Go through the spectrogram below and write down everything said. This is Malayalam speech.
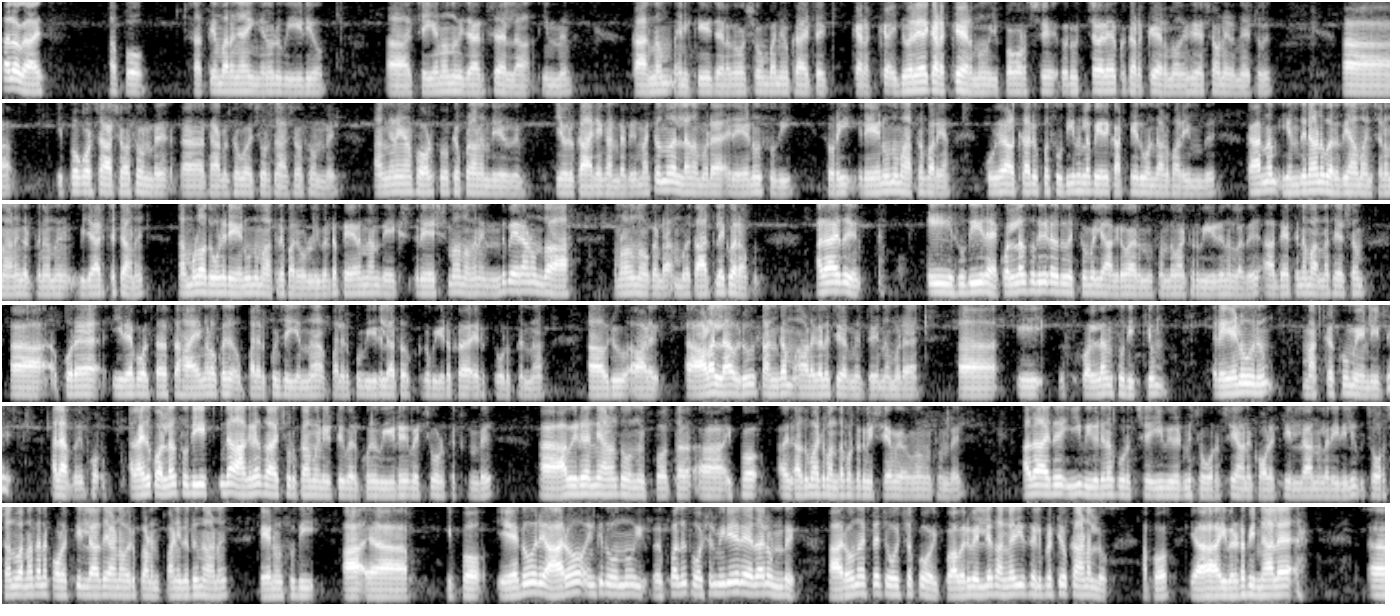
ഹലോ ഗായ്സ് അപ്പോൾ സത്യം പറഞ്ഞാൽ ഇങ്ങനെ ഒരു വീഡിയോ ചെയ്യണമെന്ന് വിചാരിച്ചതല്ല ഇന്ന്. കാരണം എനിക്ക് ജലദോഷവും പനിയൊക്കെ ആയിട്ട് കിടക്ക ഇതുവരെ കിടക്കുകയായിരുന്നു ഇപ്പോൾ കുറച്ച് ഒരു ഉച്ച വരെയൊക്കെ കിടക്കുകയായിരുന്നു അതിനുശേഷമാണ് ഇരുന്നേറ്റത് ഇപ്പോൾ കുറച്ച് ആശ്വാസമുണ്ട്. ടാബ്ലറ്റ് വെച്ച് കുറച്ച് ആശ്വാസമുണ്ട്. അങ്ങനെ ഞാൻ ഫോട്ടോ നോക്കിയപ്പോഴാണ് എന്ത് ചെയ്തത്? ഈ ഒരു കാര്യം കണ്ടത്. മറ്റൊന്നുമല്ല നമ്മുടെ രേണു സുതി സോറി രേണു എന്ന് മാത്രം പറയാം. കൂടുതൽ ആൾക്കാർ ഇപ്പോൾ സുതി എന്നുള്ള പേര് കട്ട് ചെയ്തുകൊണ്ടാണ് പറയുന്നത്. കാരണം എന്തിനാണ് വെറുതെ ആ മനുഷ്യനെ നാണം കെടുത്തുന്നതെന്ന് വിചാരിച്ചിട്ടാണ് നമ്മളും അതുകൊണ്ട് രേണു എന്ന് മാത്രമേ പറയുള്ളൂ. ഇവരുടെ പേരെന്താണ്? രേഷ് രേഷ്മ എന്നോ അങ്ങനെ എന്ത് പേരാണോ എന്തോ ആ നമ്മളതൊന്നും നോക്കണ്ട. നമ്മൾ കാറ്റിലേക്ക് വരാം. അതായത് ഈ സുധിയുടെ കൊല്ലം സുധിയുടെ ഒരു ഏറ്റവും വലിയ ആഗ്രഹമായിരുന്നു സ്വന്തമായിട്ടൊരു വീട് എന്നുള്ളത്. അദ്ദേഹത്തിന്റെ മരണശേഷം കുറേ ഇതേപോലത്തെ സഹായങ്ങളൊക്കെ പലർക്കും ചെയ്യുന്ന പലർക്കും വീടില്ലാത്തവർക്കൊക്കെ വീടൊക്കെ എടുത്തു കൊടുക്കുന്ന ഒരു ആൾ. ആളല്ല ഒരു സംഘം ആളുകൾ ചേർന്നിട്ട് നമ്മുടെ ഈ കൊല്ലം സുധിക്കും രേണുവിനും മക്കൾക്കും വേണ്ടിയിട്ട് അല്ല അതായത് കൊല്ലം സുധീന്റെ ആഗ്രഹം സാധിച്ചു കൊടുക്കാൻ വേണ്ടിയിട്ട് ഇവർക്കൊരു വീട് വെച്ചു കൊടുത്തിട്ടുണ്ട്. ആ വീട് തന്നെയാണെന്ന് തോന്നുന്നു ഇപ്പോൾ ഇപ്പോൾ അതുമായിട്ട് ബന്ധപ്പെട്ട ഒരു വിഷയം വന്നിട്ടുണ്ട്. അതായത് ഈ വീടിനെ കുറിച്ച് ഈ വീടിന് ചോർച്ചയാണ് ക്വാളിറ്റി ഇല്ല എന്നുള്ള രീതിയിൽ ചോർച്ച എന്ന് പറഞ്ഞാൽ തന്നെ ക്വാളിറ്റി ഇല്ലാതെയാണ് അവർ പണി- പണിതത് എന്നാണ് രേണുസുതി ഇപ്പോൾ ഏതോ ഒരു ആരോ എനിക്ക് തോന്നുന്നു ഇപ്പോൾ അത് സോഷ്യൽ മീഡിയയിൽ ഏതായാലും ഉണ്ട്. ആരോ എന്നൊറ്റ ചോദിച്ചപ്പോൾ ഇപ്പോൾ അവർ വലിയ സംഗതി സെലിബ്രിറ്റി ഒക്കെ ആണല്ലോ. അപ്പോൾ ഇവരുടെ പിന്നാലെ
